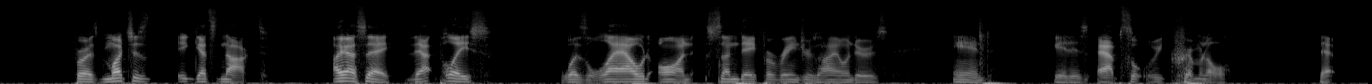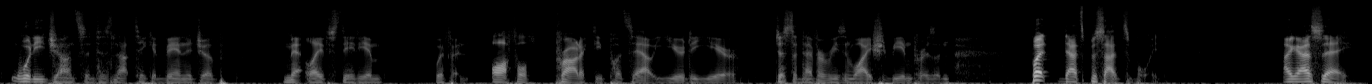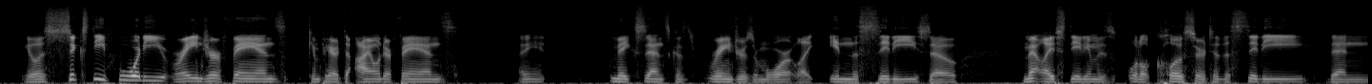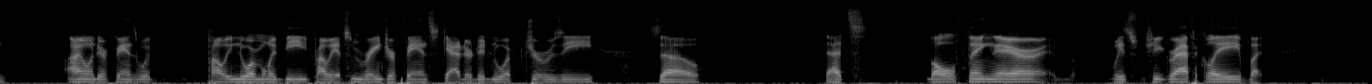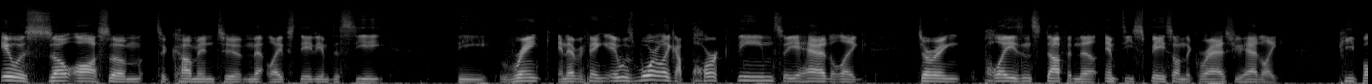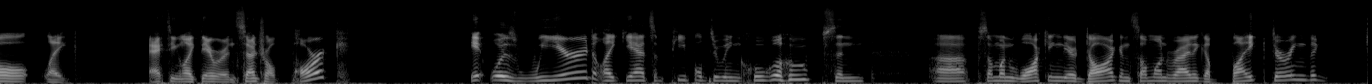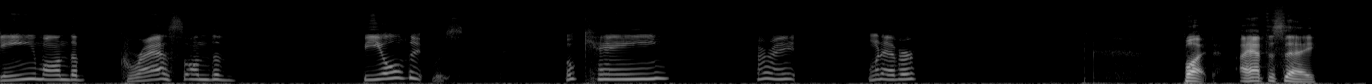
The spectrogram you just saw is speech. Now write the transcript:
for as much as it gets knocked, I gotta say that place was loud on Sunday for Rangers Islanders, and it is absolutely criminal that Woody Johnson does not take advantage of MetLife Stadium with an awful product he puts out year to year. Just another reason why he should be in prison. But that's besides the point. I gotta say, it was 60 40 Ranger fans compared to Islander fans. I mean, it makes sense because Rangers are more like in the city, so MetLife Stadium is a little closer to the city than Islander fans would probably normally be. Probably have some Ranger fans scattered in North Jersey, so that's the whole thing there, at least geographically. But it was so awesome to come into MetLife Stadium to see the rink and everything. It was more like a park theme, so you had like during plays and stuff in the empty space on the grass, you had like people like acting like they were in Central Park. It was weird. Like you had some people doing hula hoops and uh, someone walking their dog and someone riding a bike during the game on the grass on the field. It was okay all right, whatever. But I have to say,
